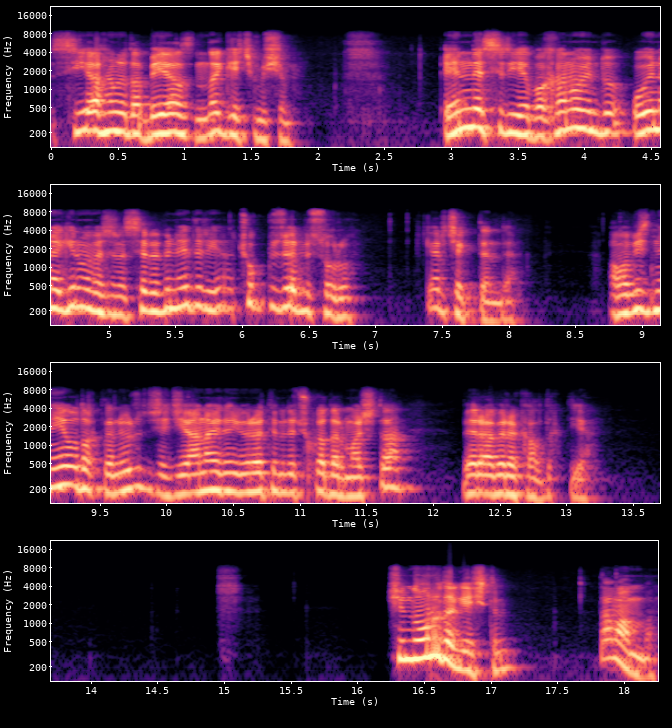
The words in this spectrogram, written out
siyahını da beyazını da geçmişim. En Nesiri'ye bakan oyundu. Oyuna girmemesinin sebebi nedir ya? Çok güzel bir soru. Gerçekten de. Ama biz neye odaklanıyoruz? İşte Cihan Aydın yönetiminde şu kadar maçta berabere kaldık diye. Şimdi onu da geçtim. Tamam mı?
